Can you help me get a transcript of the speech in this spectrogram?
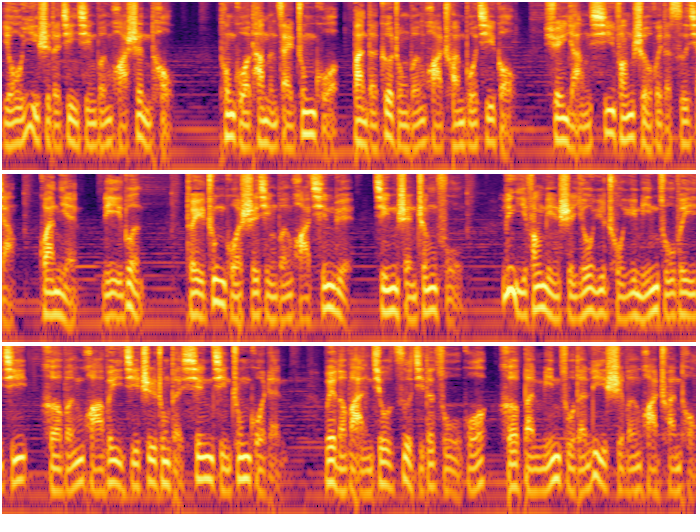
有意识的进行文化渗透，通过他们在中国办的各种文化传播机构，宣扬西方社会的思想观念、理论。对中国实行文化侵略、精神征服；另一方面是由于处于民族危机和文化危机之中的先进中国人，为了挽救自己的祖国和本民族的历史文化传统，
